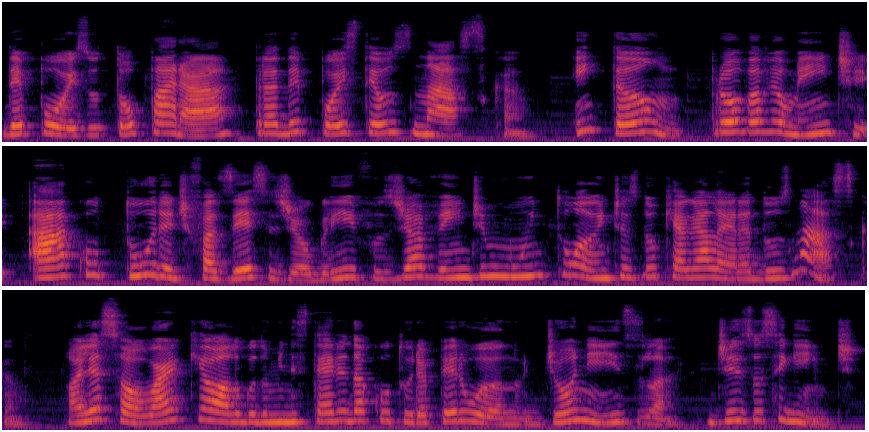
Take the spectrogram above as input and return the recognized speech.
depois o Topará, para depois ter os Nazca. Então, provavelmente a cultura de fazer esses geoglifos já vem de muito antes do que a galera dos Nazca. Olha só, o arqueólogo do Ministério da Cultura peruano, Johnny Isla, diz o seguinte:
